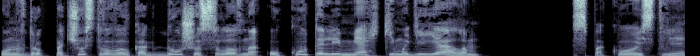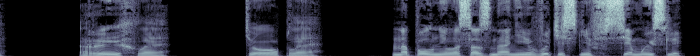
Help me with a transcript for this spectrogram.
он вдруг почувствовал, как душу словно укутали мягким одеялом. Спокойствие, рыхлое, теплое, наполнило сознание, вытеснив все мысли.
